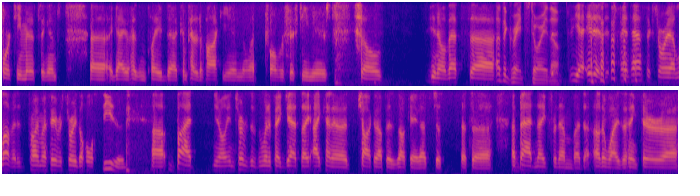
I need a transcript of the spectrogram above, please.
14 minutes against uh, a guy who hasn't played uh, competitive hockey in what 12 or 15 years. So you know that's uh that's a great story though. Yeah it is. It's a fantastic story. I love it. It's probably my favorite story of the whole season. Uh but you know, in terms of the Winnipeg Jets, I, I kind of chalk it up as okay, that's just that's a a bad night for them. But otherwise, I think they're uh,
